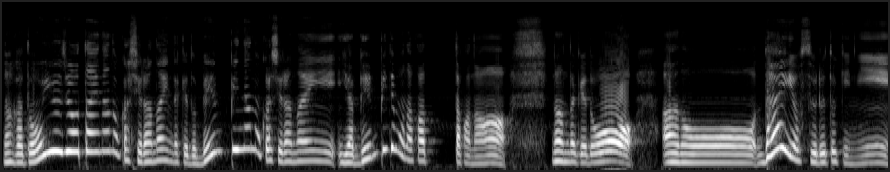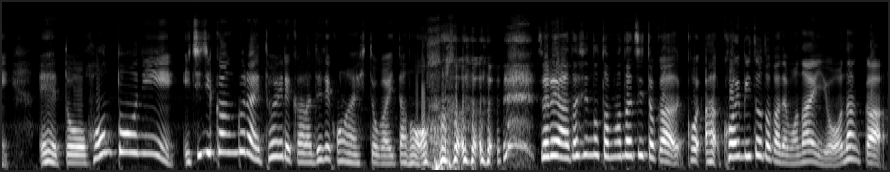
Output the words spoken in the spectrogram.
なんかどういう状態なのか知らないんだけど便秘なのか知らないいや便秘でもなかったたかななんだけど、あのー、台をする時に、えっ、ー、と、本当に1時間ぐらいトイレから出てこない人がいたの。それ私の友達とかこあ恋人とかでもないよ。なんか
